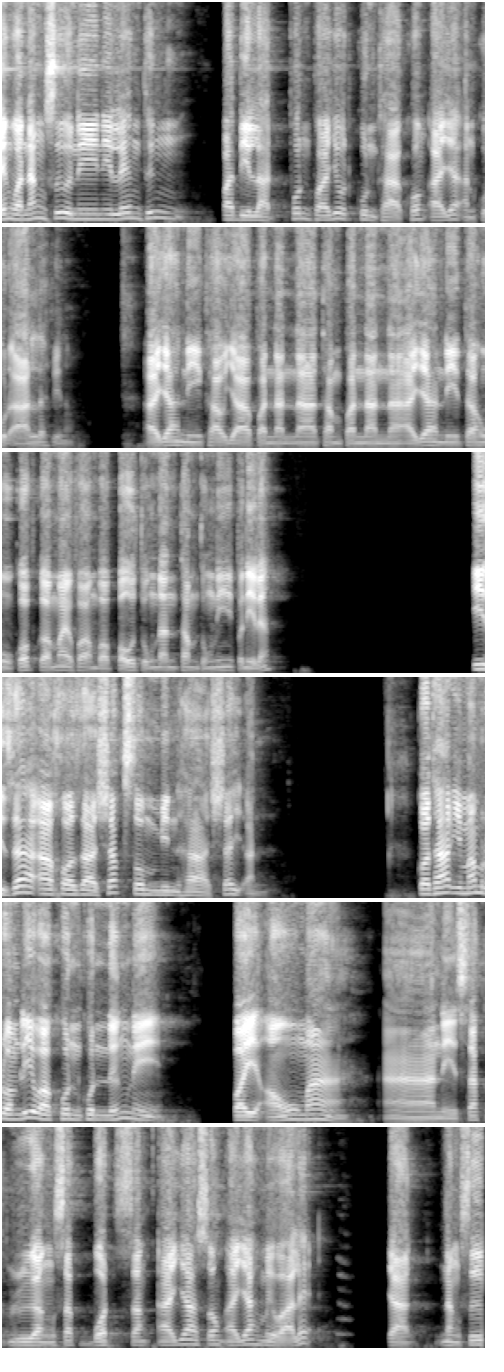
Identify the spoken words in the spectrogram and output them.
ดงว่านังสือนี้นี่เล่งถึงปฏิลัดพ้นประโยชน์คุณค่าของอายะอัลกุรอานเลยพี่น้อง อายะนี้ข้าวยาพันนันนาทำพันนันนาอายะนี้ถ้าหูกบก็ไม่ฟังว่าเป่าตรงนั้นทำตรงนี้ปนี่แหละอิซาอาคอซาชักสมมินฮาชัยอัน ก็ถาอิหมัมรวมลีว่าคนคนหนึ่งนี่ไปเอามาอ่านี่สักเรื่องสักบทสักอายะสองอายะไม่ว่าแหละจากหนังสือ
